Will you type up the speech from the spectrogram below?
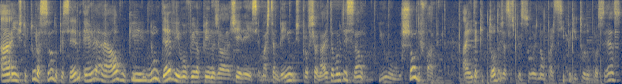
a estruturação do PCM é algo que não deve envolver apenas a gerência, mas também os profissionais da manutenção e o chão de fábrica. Ainda que todas essas pessoas não participem de todo o processo,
